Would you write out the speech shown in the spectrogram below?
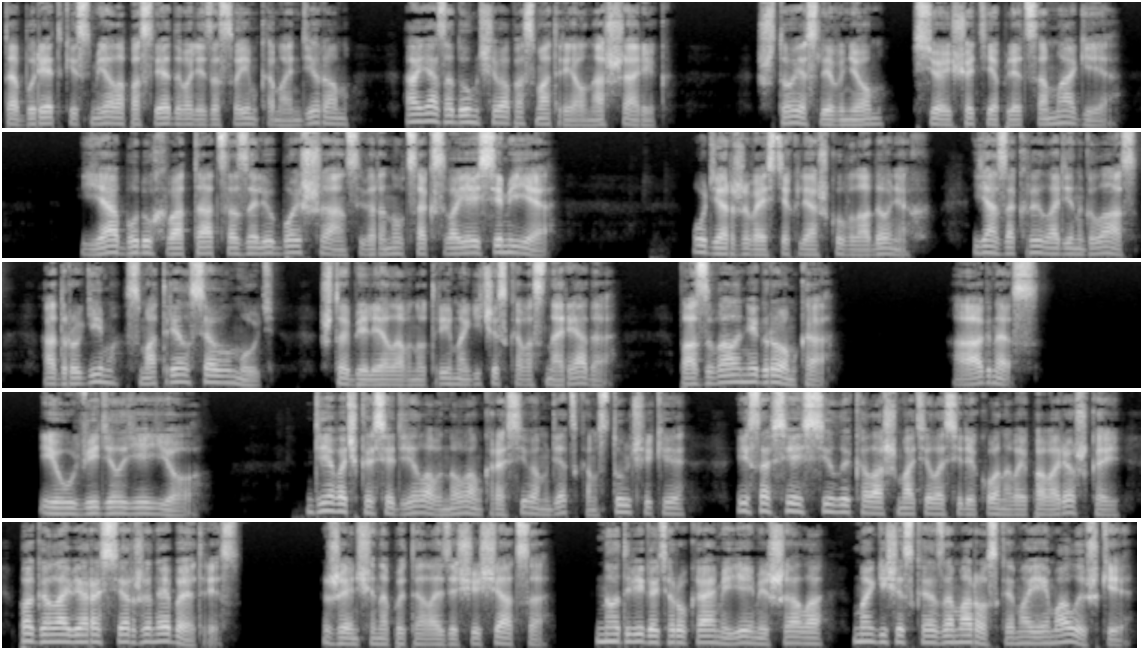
Табуретки смело последовали за своим командиром, а я задумчиво посмотрел на шарик. Что если в нем все еще теплится магия? Я буду хвататься за любой шанс вернуться к своей семье. Удерживая стекляшку в ладонях, я закрыл один глаз, а другим смотрелся в муть, что белело внутри магического снаряда. Позвал негромко. «Агнес!» И увидел ее. Девочка сидела в новом красивом детском стульчике и со всей силы калашматила силиконовой поварешкой по голове рассерженной Бетрис. Женщина пыталась защищаться, но двигать руками ей мешала магическая заморозка моей малышки.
